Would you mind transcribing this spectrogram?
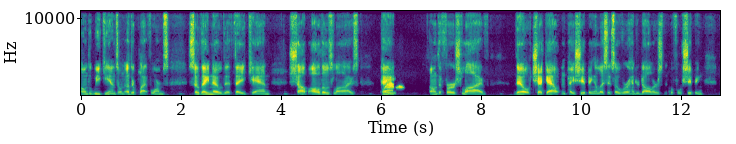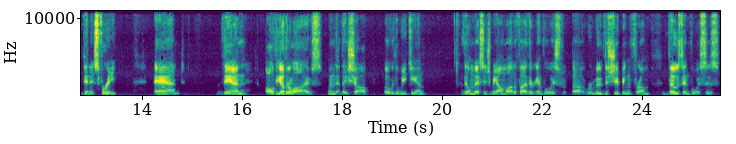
on the weekends on other platforms. So they know that they can shop all those lives, pay wow. on the first live. They'll check out and pay shipping unless it's over a hundred dollars before shipping. Then it's free. And okay then all the other lives, when they shop over the weekend, they'll message me. I'll modify their invoice, uh, remove the shipping from those invoices,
